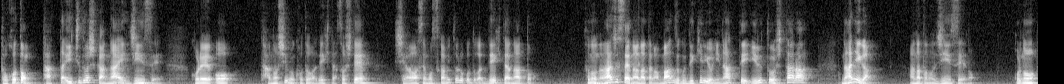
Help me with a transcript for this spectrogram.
とことんたった一度しかない人生これを楽しむことができたそして幸せもつかみ取ることができたなとその70歳のあなたが満足できるようになっているとしたら、何があなたの人生の、この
